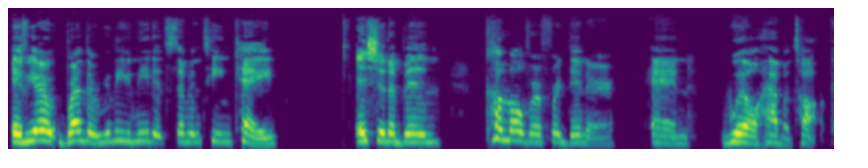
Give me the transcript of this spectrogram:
If your brother really needed 17k, it should have been come over for dinner and we'll have a talk.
